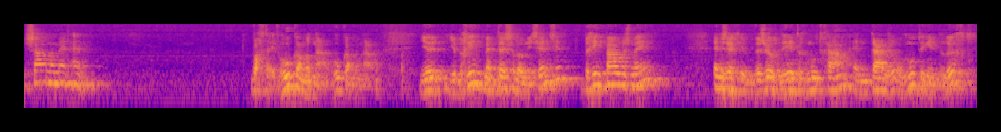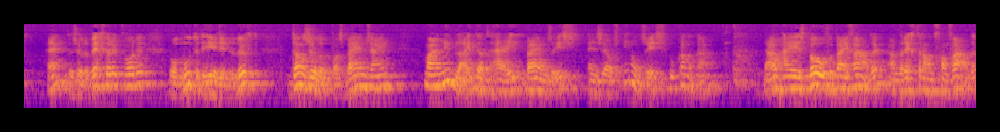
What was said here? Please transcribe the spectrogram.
Samen met Hem. Wacht even, hoe kan dat nou? Hoe kan dat nou? Je, je begint met Thessalonicense, begint Paulus mee. En dan zeg je, we zullen de Heer tegemoet gaan. En daar is een ontmoeting in de lucht. Hè? We zullen weggerukt worden. We ontmoeten de Heer in de lucht. Dan zullen we pas bij hem zijn. Maar nu blijkt dat hij bij ons is en zelfs in ons is. Hoe kan dat nou? Nou, hij is boven bij Vader, aan de rechterhand van Vader.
